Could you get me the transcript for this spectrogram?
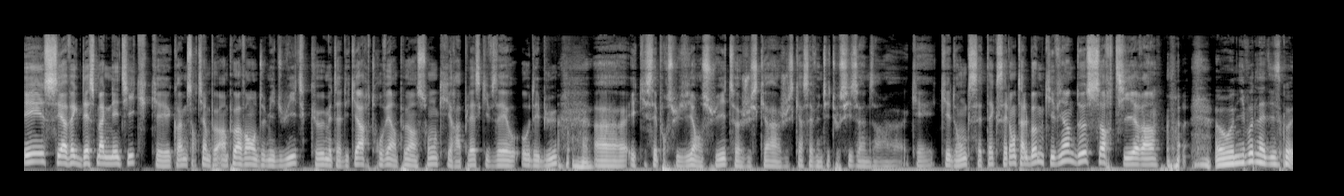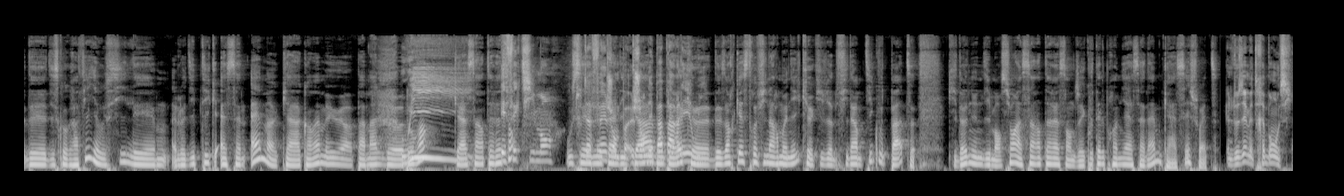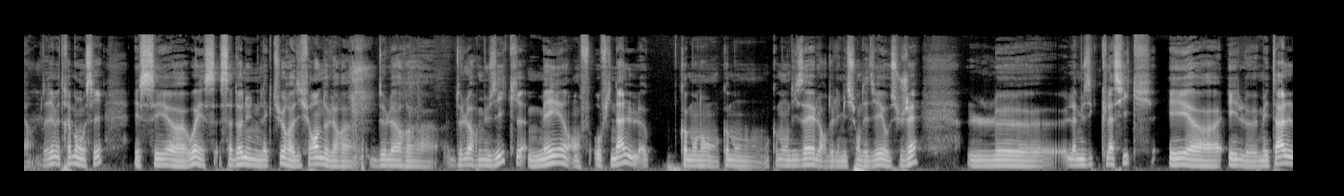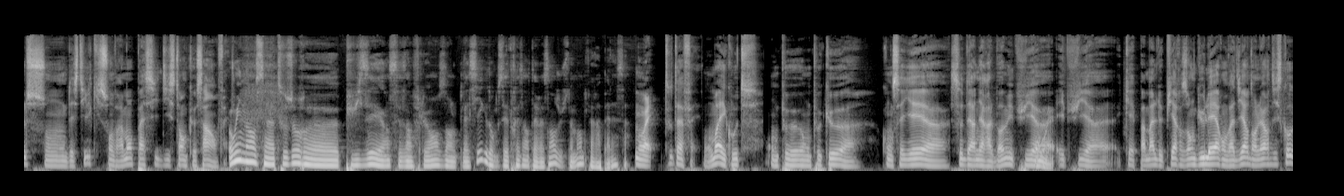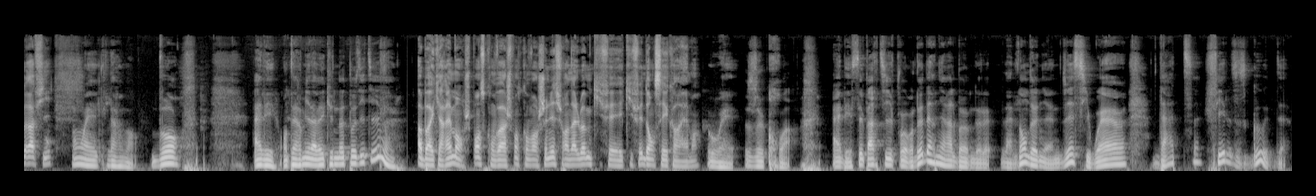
Et c'est avec Death Magnetic, qui est quand même sorti un peu, un peu avant en 2008, que Metallica a retrouvé un peu un son qui rappelait ce qu'il faisait au, début, euh, et qui s'est poursuivi ensuite jusqu'à jusqu'à 72 Seasons, hein, qui, est, qui est donc cet excellent album qui vient de sortir. Au niveau de la disco, des discographies, il y a aussi les, le diptyque SNM, qui a quand même eu euh, pas mal de... Oui qui est assez intéressant. Effectivement. Où c'est j'en ai pas parlé. Avec euh, des orchestres philharmoniques qui viennent filer un petit coup de patte, qui donne une dimension assez intéressante. J'ai écouté le premier SNM qui est assez chouette. Et le deuxième est très bon aussi. Hein. Le deuxième est très bon aussi. Et c'est euh, ouais, ça donne une lecture différente de leur de leur de leur musique, mais au final, comme on comme on comme on disait lors de l'émission dédiée au sujet le, la musique classique et, euh, et le métal sont des styles qui sont vraiment pas si distants que ça en fait. Oui non, ça a toujours euh, puisé hein, ses influences dans le classique, donc c'est très intéressant justement de faire appel à ça. Ouais, tout à fait. Bon bah écoute, on peut on peut que euh, conseiller ce dernier album et puis et puis qui est pas mal de pierres angulaires on va dire dans leur discographie. Ouais, clairement. Bon. Allez, on termine avec une note positive? Ah bah carrément, je pense qu'on va, je pense qu'on va enchaîner sur un album qui fait, qui fait danser quand même. Hein. Ouais, je crois. Allez, c'est parti pour le dernier album de la londonienne Jessie Ware, That Feels Good.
